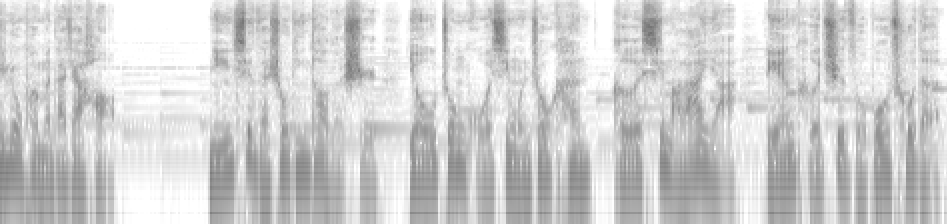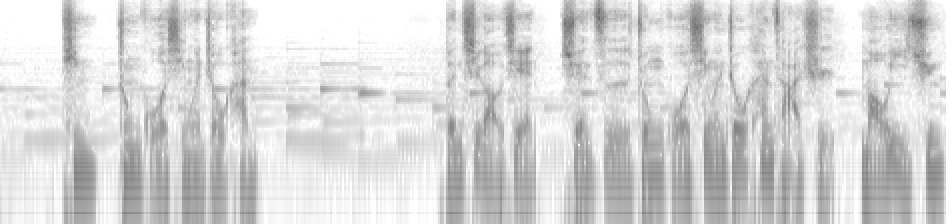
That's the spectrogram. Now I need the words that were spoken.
听众朋友们，大家好，您现在收听到的是由中国新闻周刊和喜马拉雅联合制作播出的《听中国新闻周刊》。本期稿件选自《中国新闻周刊》杂志，毛义军《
